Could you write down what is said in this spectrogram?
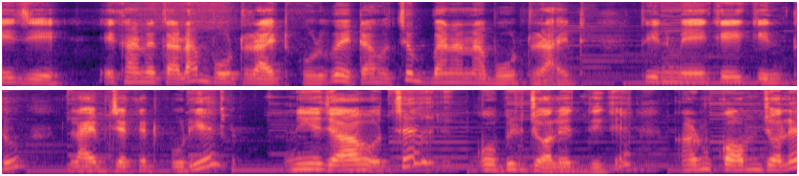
এই যে, এখানে তারা বোট রাইড করবে, এটা হচ্ছে ব্যানানা বোট রাইড তিন মেয়েকেই কিন্তু লাইফ জ্যাকেট পরিয়ে নিয়ে যাওয়া হচ্ছে গভীর জলের দিকে, কারণ কম জলে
